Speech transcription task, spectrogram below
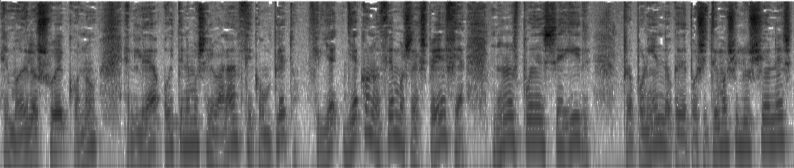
el modelo sueco, ¿no? En realidad hoy tenemos el balance completo. Ya, ya conocemos la experiencia. No nos pueden seguir proponiendo que depositemos ilusiones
